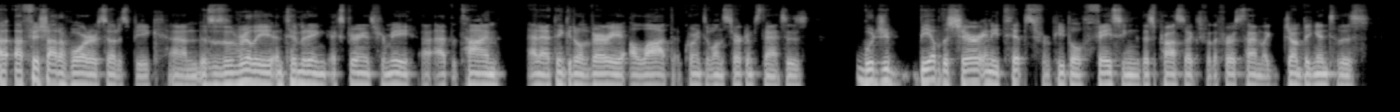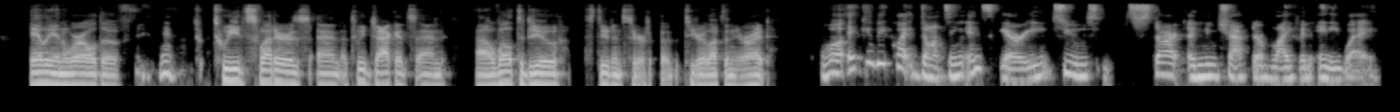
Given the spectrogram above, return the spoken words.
a, a fish out of water, so to speak. And this was a really intimidating experience for me uh, at the time, and I think it'll vary a lot according to one's circumstances would you be able to share any tips for people facing this prospect for the first time, like jumping into this alien world of t- tweed sweaters and uh, tweed jackets and uh, well-to-do students to your, uh, to your left and your right? Well, it can be quite daunting and scary to start a new chapter of life in any way.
